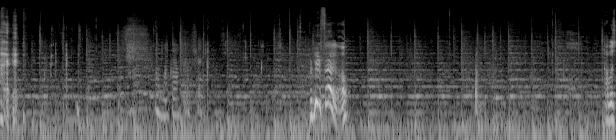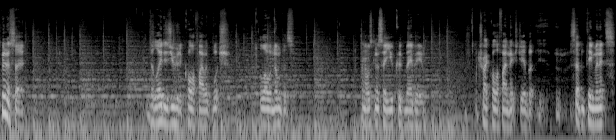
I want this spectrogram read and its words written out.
oh my god, I feel sick. To be fair though, I was gonna say the ladies usually qualify with much lower numbers. And I was going to say you could maybe try qualify next year, but 17 minutes,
